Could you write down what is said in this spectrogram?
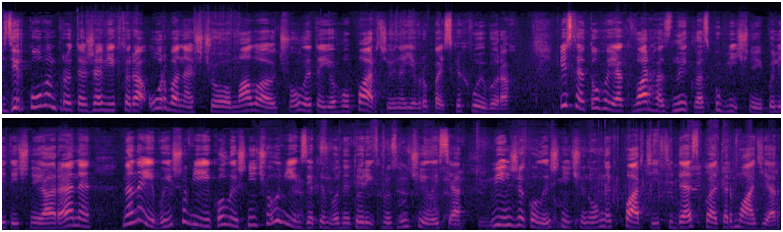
зірковим протеже Віктора Орбана, що мало очолити його партію на європейських виборах. Після того, як Варга зникла з публічної політичної арени, На неї вийшов її колишній чоловік, з яким вони торік розлучилися. Він же колишній чиновник партії Фідес Петер Мад'яр.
